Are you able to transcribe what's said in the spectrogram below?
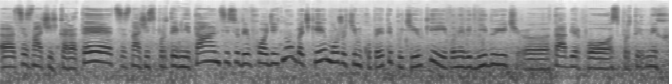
Е, Це значить карате, це значить спортивні танці сюди входять. Ну, батьки можуть їм купити путівки і вони відвідують е, табір по спортивних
